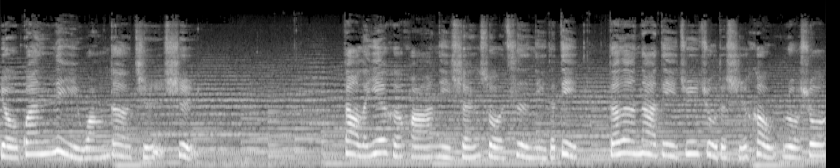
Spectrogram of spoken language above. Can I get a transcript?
有关立王的指示。到了耶和华你神所赐你的地，得了那地居住的时候，若说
